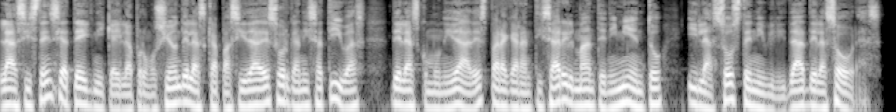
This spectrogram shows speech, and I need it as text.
La asistencia técnica y la promoción de las capacidades organizativas de las comunidades para garantizar el mantenimiento y la sostenibilidad de las obras.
